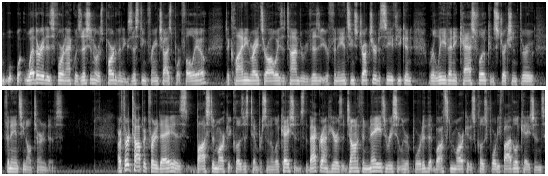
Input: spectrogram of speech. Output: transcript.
Whether it is for an acquisition or as part of an existing franchise portfolio, declining rates are always a time to revisit your financing structure to see if you can relieve any cash flow constriction through financing alternatives. Our third topic for today is Boston Market closes 10% of locations. The background here is that Jonathan Maze recently reported that Boston Market has closed 45 locations,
